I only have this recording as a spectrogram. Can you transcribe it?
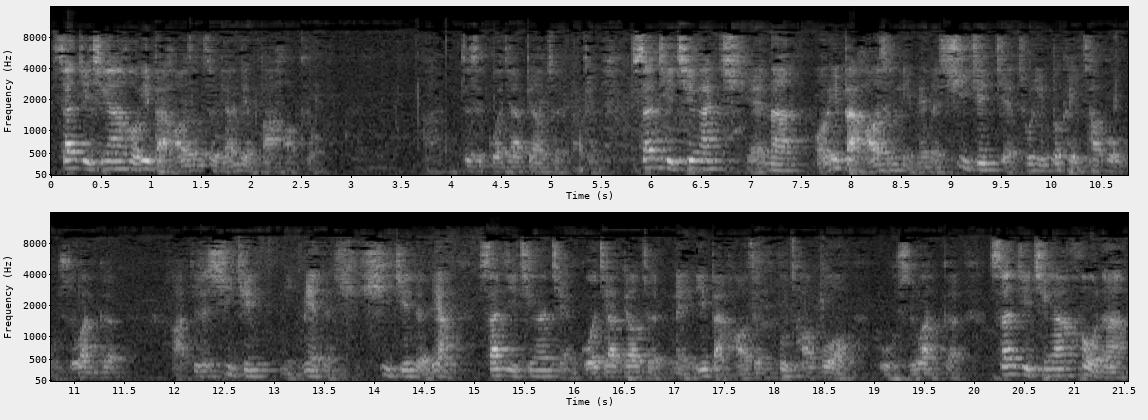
三聚氰胺后一百毫升是两点八毫克，这是国家标准。三聚氰胺前呢，我们一百毫升里面的细菌检出率不可以超过五十万个。啊，就是细菌里面的细菌的量，三聚氰胺前国家标准每一百毫升不超过五十万个，三聚氰胺后呢，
